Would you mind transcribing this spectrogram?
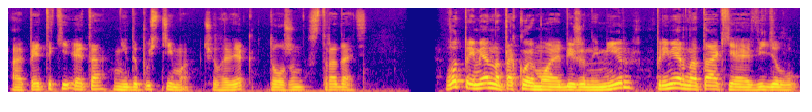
а опять-таки это недопустимо. Человек должен страдать. Вот примерно такой мой обиженный мир. Примерно так я видел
